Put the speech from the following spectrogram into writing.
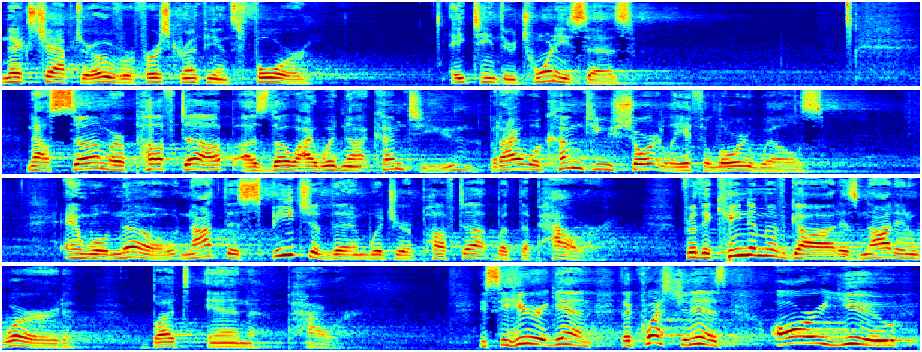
Next chapter over, 1 Corinthians 4 18 through 20 says, Now some are puffed up as though I would not come to you, but I will come to you shortly if the Lord wills, and will know not the speech of them which are puffed up, but the power. For the kingdom of God is not in word, but in power. You see, here again, the question is are you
